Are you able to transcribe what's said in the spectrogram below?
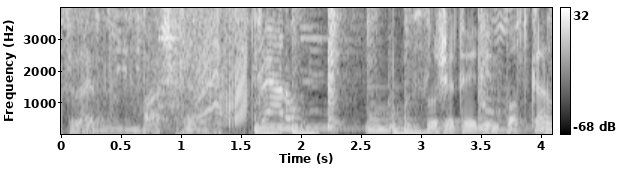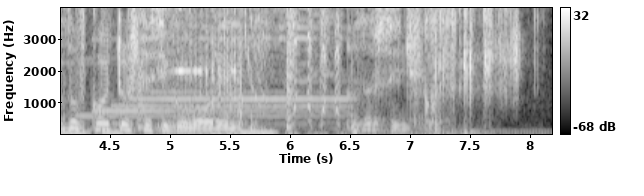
След бачка. Слушате един подкаст, в който ще си говорим за всичко.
